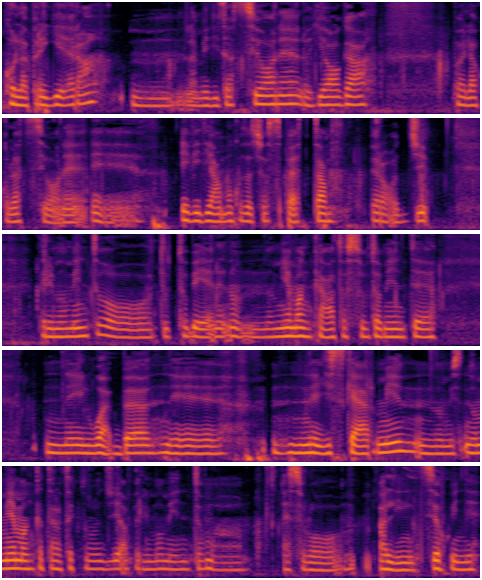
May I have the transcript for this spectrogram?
con la preghiera, mm, la meditazione, lo yoga, poi la colazione e, e vediamo cosa ci aspetta per oggi per il momento tutto bene, non, non mi è mancato assolutamente né il web né, né gli schermi, non mi, non mi, è mancata la tecnologia per il momento, ma è solo all'inizio, quindi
